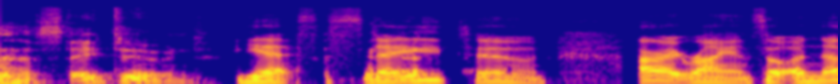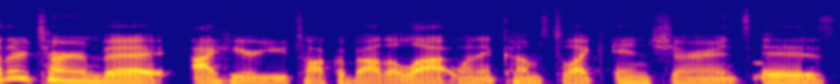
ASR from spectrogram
stay tuned. Yes, stay tuned. All right, Ryan. So another term that I hear you talk about a lot when it comes to like insurance is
